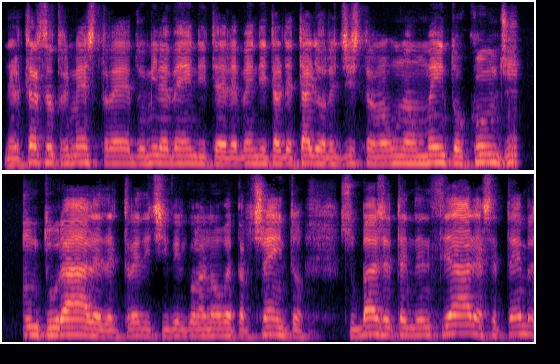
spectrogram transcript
Nel terzo trimestre 2020 le vendite al dettaglio registrano un aumento congiunturale del 13,9%, su base tendenziale a settembre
